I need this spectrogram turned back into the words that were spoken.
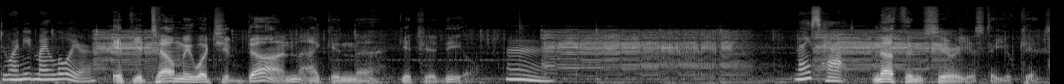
Do I need my lawyer? If you tell me what you've done, I can uh, get you a deal. Hmm. Nice hat. Nothing serious to you kids.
